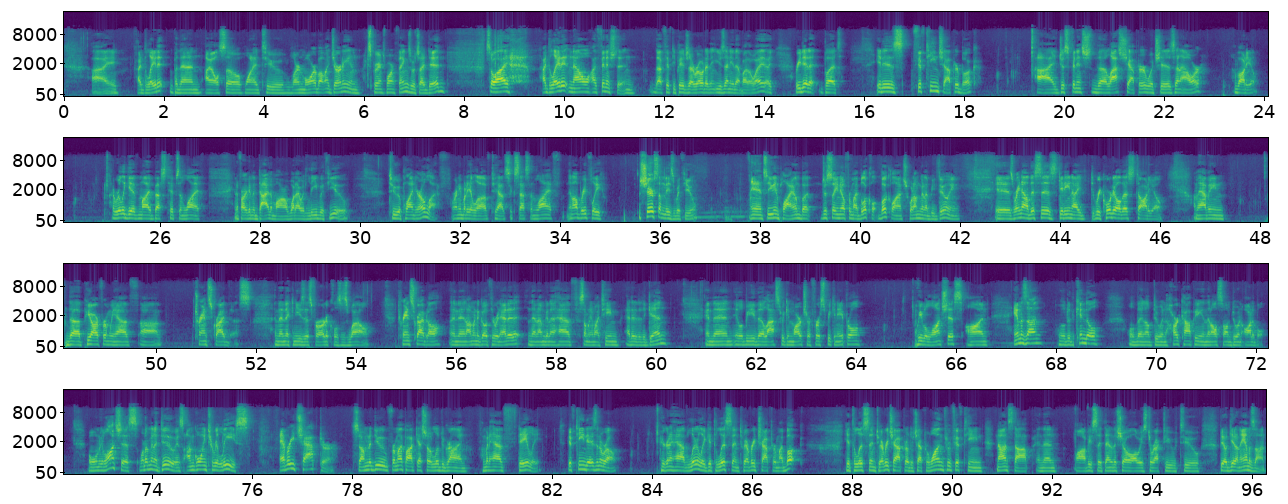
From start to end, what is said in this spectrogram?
I I delayed it, but then I also wanted to learn more about my journey and experience more things, which I did. So I I delayed it and now I finished it. And that 50 pages I wrote, I didn't use any of that by the way. I redid it, but it is 15 chapter book. I just finished the last chapter, which is an hour of audio. I really give my best tips in life. And if I were going to die tomorrow, what I would leave with you to apply in your own life or anybody you love to have success in life. And I'll briefly share some of these with you. And so you can apply them. But just so you know, for my book, book launch, what I'm going to be doing is right now, this is getting, I recorded all this to audio. I'm having the PR firm we have uh, transcribe this. And then they can use this for articles as well transcribe it all, and then I'm going to go through and edit it, and then I'm going to have somebody on my team edit it again, and then it'll be the last week in March or first week in April. We will launch this on Amazon. We'll do the Kindle. Well, then I'm doing hard copy, and then also I'm doing Audible. But when we launch this, what I'm going to do is I'm going to release every chapter. So I'm going to do for my podcast show, Live to Grind. I'm going to have daily, 15 days in a row you're going to have literally get to listen to every chapter of my book. You get to listen to every chapter. I'll do chapter 1 through 15 nonstop. And then well, obviously at the end of the show, I'll always direct you to be able to get on Amazon.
